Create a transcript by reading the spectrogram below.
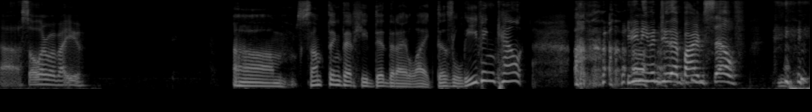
Uh, Solar, what about you? Um, something that he did that I like. Does leaving count? He didn't even do that by himself. you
